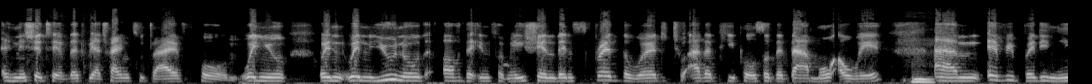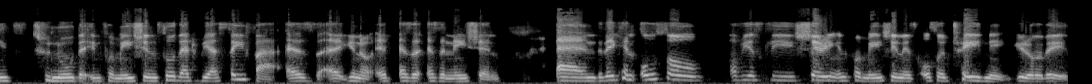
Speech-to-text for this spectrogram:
initiative that we are trying to drive home. When you when when you know of the information, then spread the word to other people so that they are more aware. Mm. Um, everybody needs to know the information so that we are safer as a, you know as a, as a nation and they can also obviously sharing information is also training you know they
